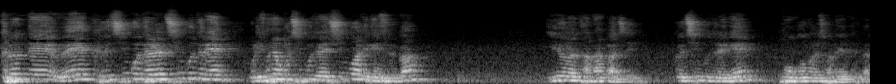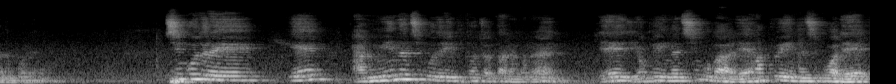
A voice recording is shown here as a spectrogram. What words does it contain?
그런데 왜 그 친구들, 친구들의 우리 훈련부 친구들의 친구가 되겠을까? 이유는 단 한 가지. 그 친구들에게 복음을 전해야 된다는 거예요. 친구들에게 안 믿는 친구들이 붙어졌다는 거는 내 옆에 있는 친구가 내 학교에 있는 친구가 내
